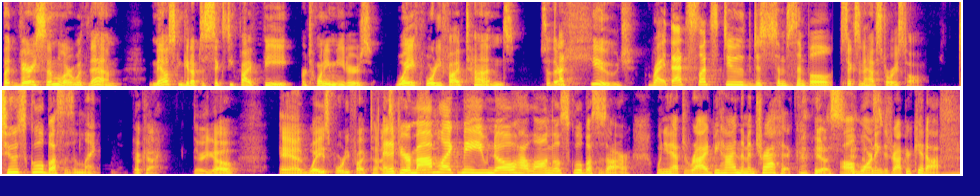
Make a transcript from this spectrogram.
but very similar with them. Males can get up to 65 feet or 20 meters, weigh 45 tons, so they're That's- huge. Right. That's let's do just some simple Six and a half stories tall. two school buses in length. Okay, there you go. And weighs 45 tons. And So if you're a mom like me, you know how long those school buses are when you have to ride behind them in traffic yes, all yes. morning to drop your kid off.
